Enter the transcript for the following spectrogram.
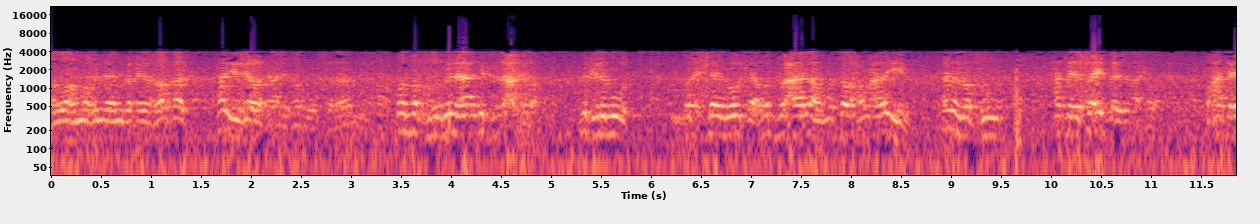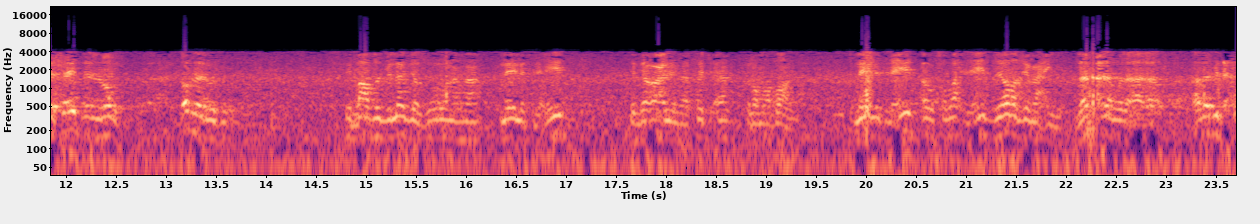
اللهم اغفر لنا بقيه خلقك هذه زيارة عليه الصلاة والسلام. والمقصود منها ذكر الآخرة ذكر الموت وإحسان الموتى والدعاء لهم والترحم عليهم. هذا المقصود. حتى يستعد للآخرة وحتى يستعد للموت. قبل الوجود. في بعض البلاد يزورونها ليلة العيد إذا أعلن فجأة في رمضان. ليلة العيد أو صباح العيد زيارة جماعية. لا نعلم لها هذا هذا بدعة.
